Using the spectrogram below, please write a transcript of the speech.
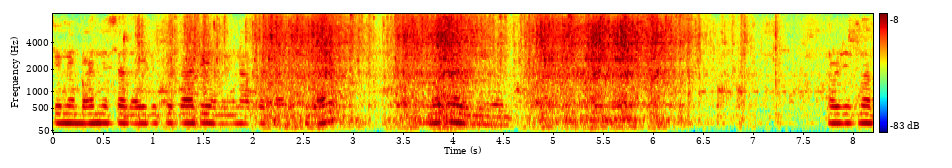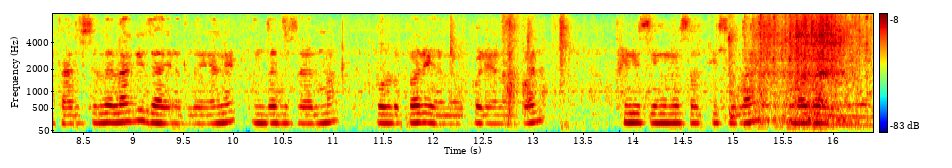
પટ્ટીને બહારની સાઈડ આવી રીતે કાઢી અને એના પર સારી સિલાઈ લગાવી લેવાની. આવી રીતના ધારી સિલાઈ લાગી જાય એટલે એને અંદરની સાઈડમાં ફોલ્ડ કરી અને ઉપર એના પર ફિનિશિંગની સરખી સિલાઈ લગાવી લેવાની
